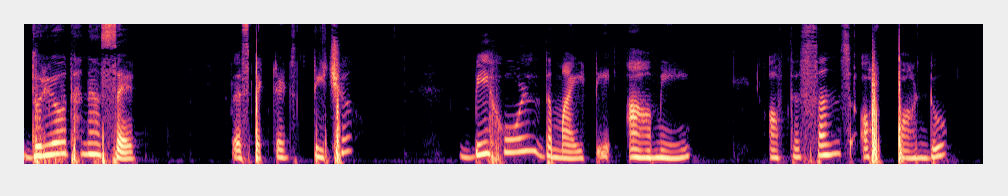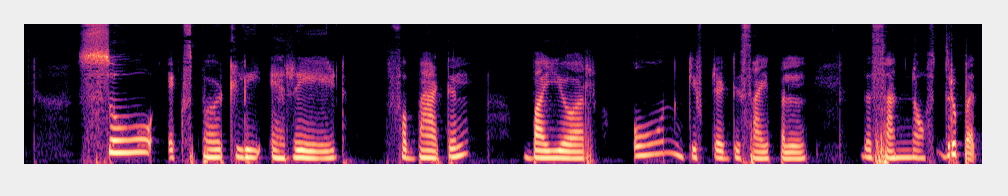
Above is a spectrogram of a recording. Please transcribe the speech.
Duryodhana said respected teacher Behold the mighty army of the sons of Pandu, so expertly arrayed for battle by your own gifted disciple, the son of Drupad.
